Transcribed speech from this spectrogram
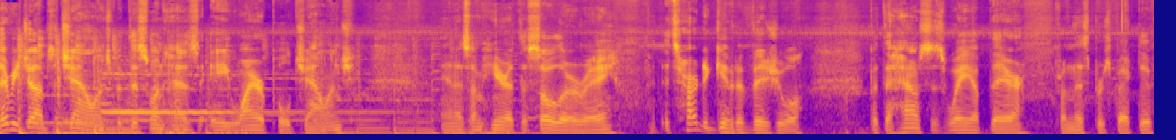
Every job's a challenge, but this one has a wire pull challenge. And as I'm here at the solar array, it's hard to give it a visual, but the house is way up there from this perspective.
